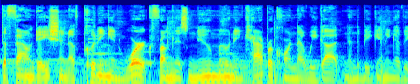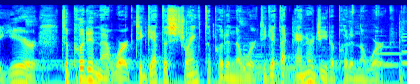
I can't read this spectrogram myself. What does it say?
the foundation of putting in work from this new moon in Capricorn that we got in the beginning of the year to put in that work, to get the strength to put in the work, to get the energy to put in the work.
